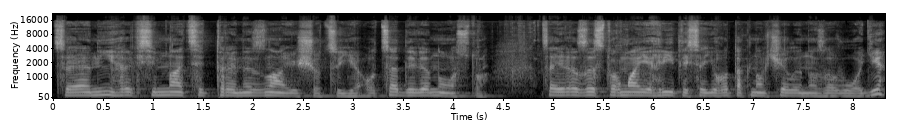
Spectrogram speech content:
Це NY173, не знаю, що це є. Оце 90. Цей резистор має грітися, його так навчили на заводі.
